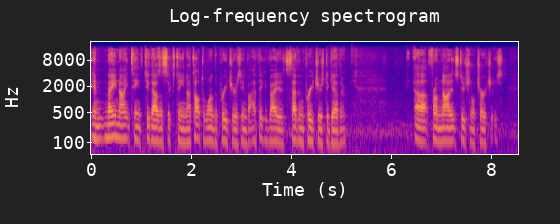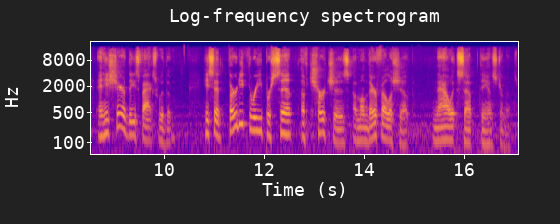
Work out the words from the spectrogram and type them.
in May 19th, 2016, I talked to one of the preachers. He invited, I think he invited seven preachers together uh, from non institutional churches. And he shared these facts with them. He said 33% of churches among their fellowship now accept the instruments.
